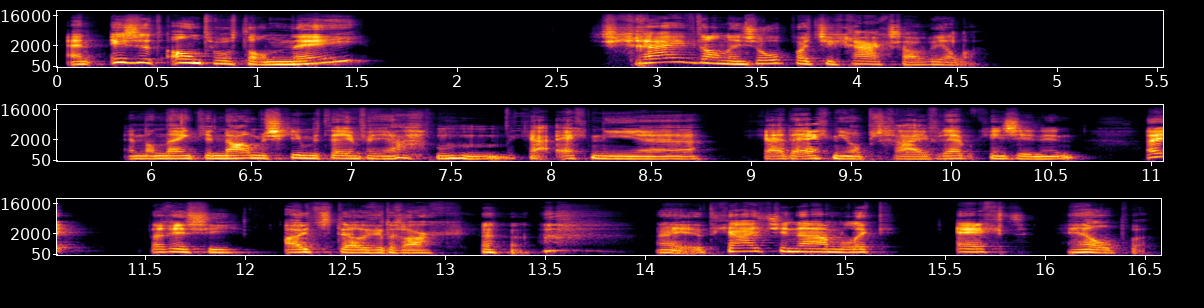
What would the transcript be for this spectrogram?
En is het antwoord dan nee? Schrijf dan eens op wat je graag zou willen. En dan denk je nou misschien meteen van ja, hm, ik ga, echt niet, uh, ga er echt niet op schrijven, daar heb ik geen zin in. Hé, hey, daar is hij, uitstelgedrag. nee, het gaat je namelijk echt helpen.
